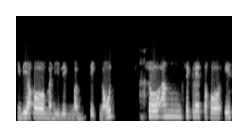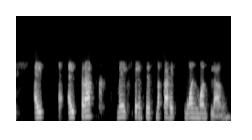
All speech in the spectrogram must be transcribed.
Hindi ako mahilig mag-take note. So, ang sekreto ko is I I track my expenses na kahit one month lang.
